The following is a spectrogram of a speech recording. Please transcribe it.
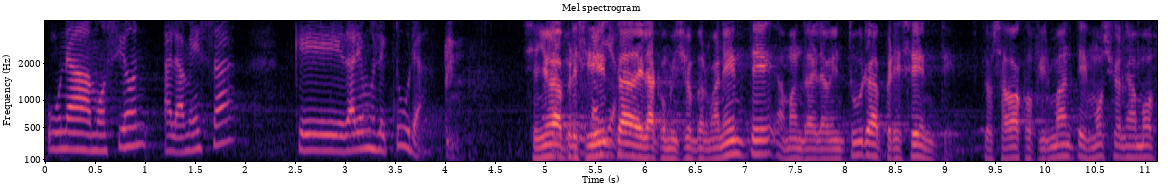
una moción a la mesa que daremos lectura. Señora Presidenta de la Comisión Permanente, Amanda de la Ventura, presente. Los abajo firmantes mocionamos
